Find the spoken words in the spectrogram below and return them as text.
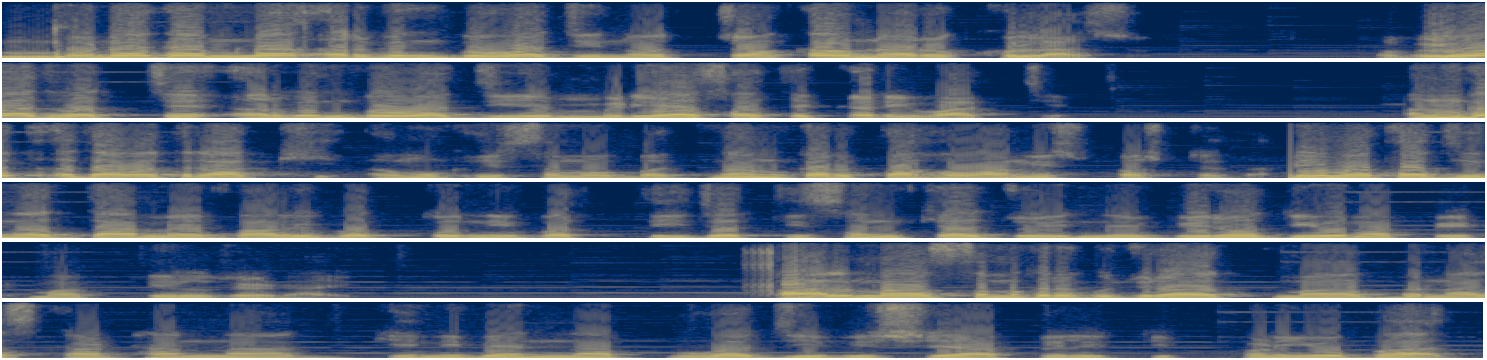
મોના ગામના અરવિંદ ભુવાજીનો ચોંકાવનારો ખુલાસો. વિવાદ વચ્ચે અરવિંદ ભુવાજીએ મીડિયા સાથે કરી વાતચીત. અંગત અદાવત રાખી અમુક ઇસમો બદનામ કરતા હોવાની સ્પષ્ટતા. શ્રી માતાજીના ધામે ભાવિ ભક્તોની વધતી જતી સંખ્યા જોઈને વિરોધીઓના પેટમાં તેલ રેડાયું. હાલમાં સમગ્ર ગુજરાતમાં બનાસકાંઠાના ગેનીબેનના ભુવાજી વિશે આપેલી ટિપ્પણીઓ બાદ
